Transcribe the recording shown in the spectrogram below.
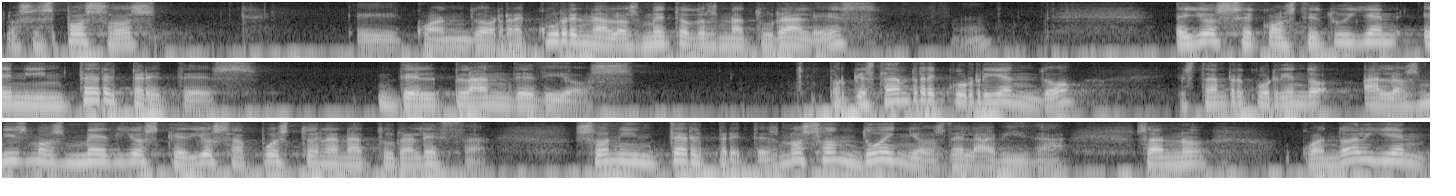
los esposos, eh, cuando recurren a los métodos naturales, ¿eh? ellos se constituyen en intérpretes del plan de Dios, porque están recurriendo, están recurriendo a los mismos medios que Dios ha puesto en la naturaleza. Son intérpretes, no son dueños de la vida. O sea, cuando alguien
